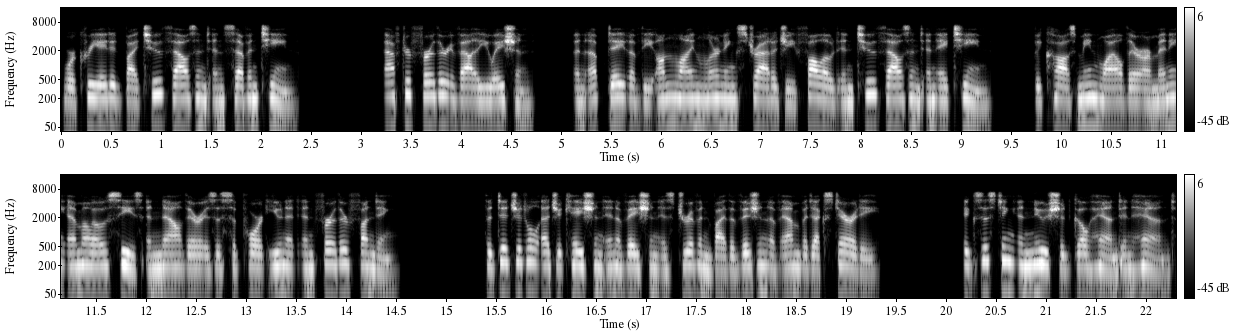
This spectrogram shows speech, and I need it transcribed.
were created by 2017. After further evaluation, an update of the online learning strategy followed in 2018, because meanwhile there are many MOOCs and now there is a support unit and further funding. The digital education innovation is driven by the vision of ambidexterity. Existing and new should go hand in hand.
